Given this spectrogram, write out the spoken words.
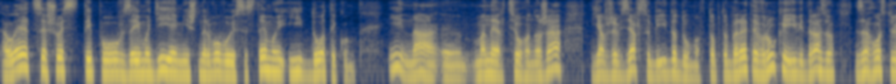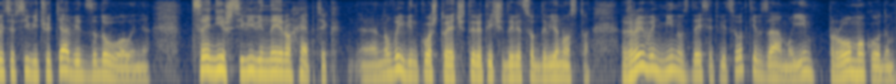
але це щось типу взаємодія між нервовою системою і дотиком. І на манер цього ножа я вже взяв собі і додумав. Тобто берете в руки і відразу загострюються всі відчуття від задоволення. Це ніж CVV Neurohaptic. Е, Новий він коштує 4990 гривень, мінус 10% за моїм промокодом.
